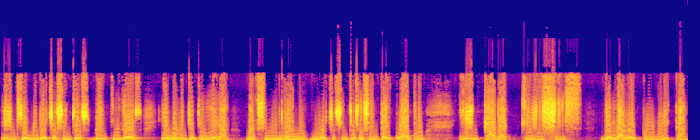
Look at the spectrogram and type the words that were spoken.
entre 1822 y el momento en que llega Maximiliano, 1864, y en cada crisis de la República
